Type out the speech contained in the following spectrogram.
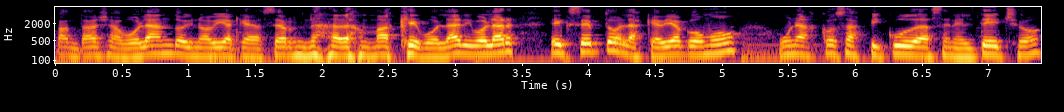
pantallas volando y no había que hacer nada más que volar y volar, excepto en las que había como unas cosas picudas en el techo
